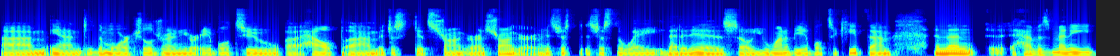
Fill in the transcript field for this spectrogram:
um, and the more children you're able to uh, help, um, it just gets stronger and stronger. I mean, it's just it's just the way that it is. So you want to be able to keep them, and then uh, have as many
